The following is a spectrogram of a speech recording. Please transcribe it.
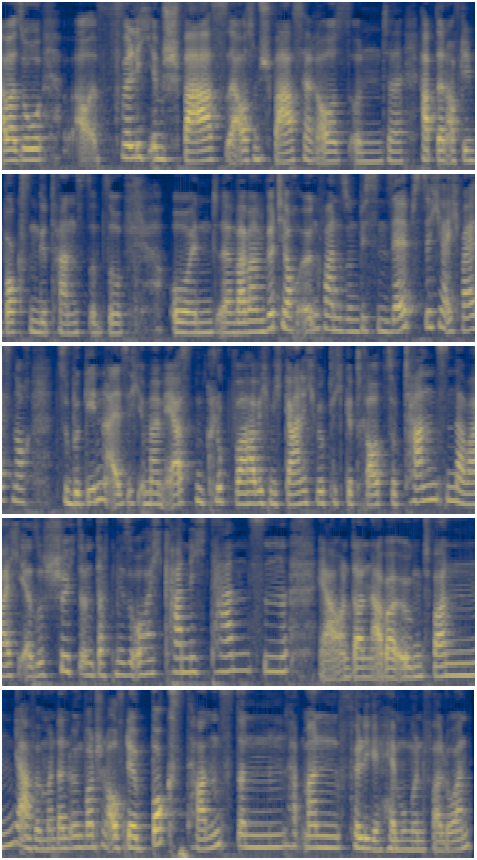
Aber so äh, völlig im Spaß, äh, aus dem Spaß heraus und äh, habe dann auf den Boxen getanzt und so. Und äh, weil man wird ja auch irgendwann so ein bisschen selbstsicher. Ich weiß noch, zu Beginn, als ich in meinem ersten Club war, habe ich mich gar nicht wirklich getraut zu tanzen. Da war ich eher so schüchtern und dachte mir so, oh, ich kann nicht tanzen. Ja, und dann aber irgendwann, ja, wenn man dann irgendwann schon auf der Box tanzt, dann hat man völlige Hemmungen verloren.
